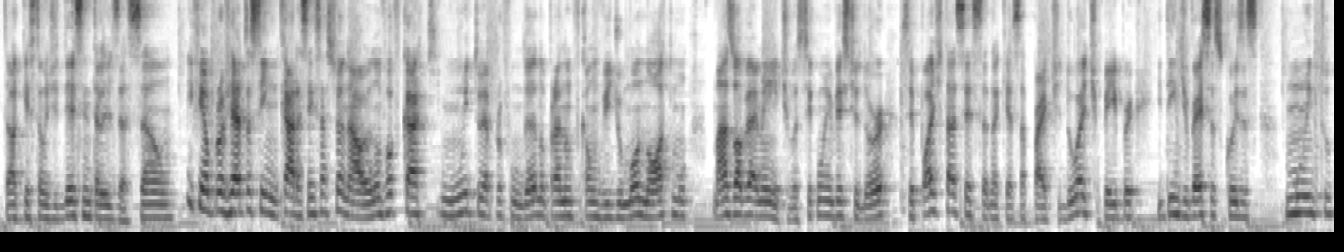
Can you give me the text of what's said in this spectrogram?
Então a questão de descentralização. Enfim, é um projeto assim, cara, sensacional. Eu não vou ficar aqui muito me aprofundando para não ficar um vídeo monótono, mas obviamente, você como investidor, você pode estar acessando aqui essa parte do white paper e tem diversas coisas muito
